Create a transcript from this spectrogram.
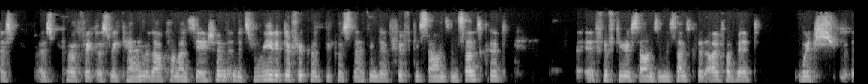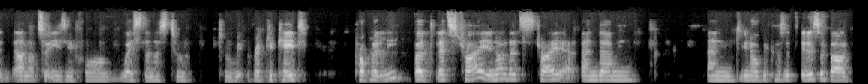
as as perfect as we can with our pronunciation. And it's really difficult because I think there are 50 sounds in Sanskrit, uh, 50 sounds in the Sanskrit alphabet, which are not so easy for Westerners to, to re- replicate properly. But let's try, you know, let's try. And, um, and you know, because it, it is about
